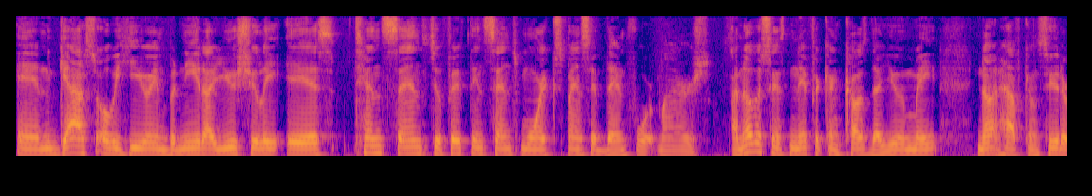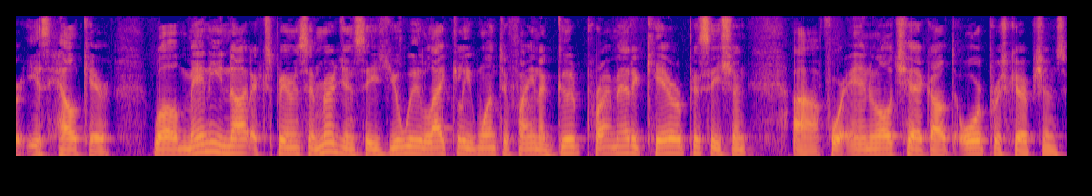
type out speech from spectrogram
and gas over here in Bonita usually is 10 cents to 15 cents more expensive than Fort Myers. Another significant cost that you may not have considered is healthcare. While many not experience emergencies, you will likely want to find a good primary care physician uh, for annual checkout or prescriptions.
